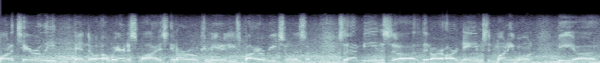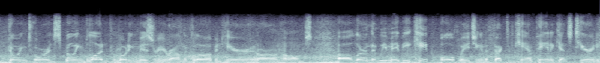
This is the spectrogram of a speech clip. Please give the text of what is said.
monetarily, and uh, awareness-wise in our own communities, bioregionalism. So that means uh, that our, our names and money won't be uh, going towards spilling blood and promoting misery around the globe and here at our own homes. Uh, learn that we may be capable of waging an effective campaign against tyranny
